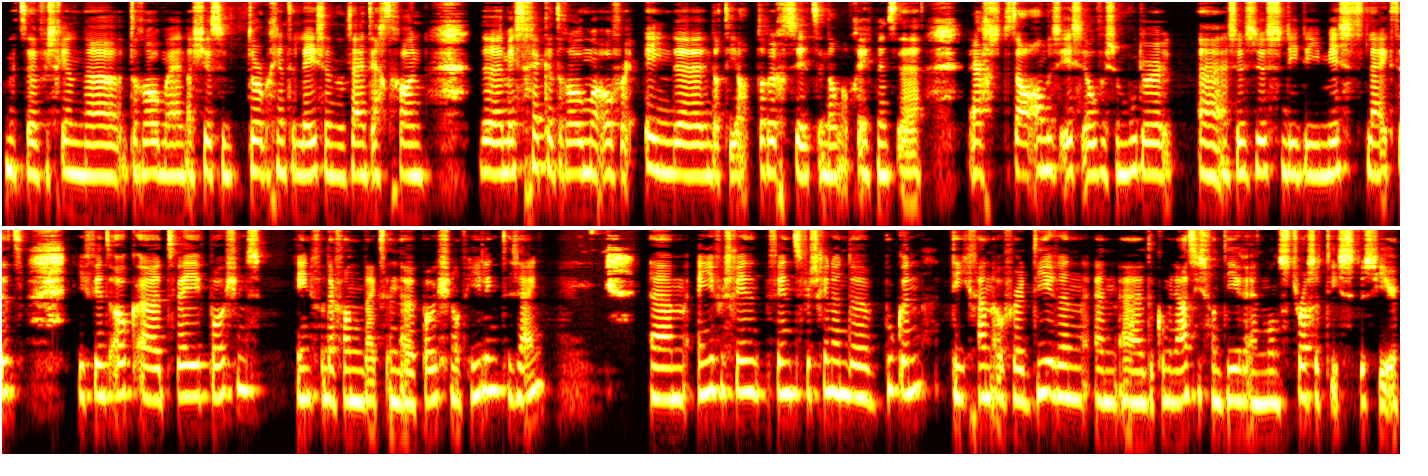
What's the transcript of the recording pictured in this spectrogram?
met eh, verschillende dromen. En als je ze door begint te lezen, dan zijn het echt gewoon de meest gekke dromen over eenden. En dat hij op de rug zit en dan op een gegeven moment eh, ergens totaal anders is over zijn moeder eh, en zijn zus die die mist, lijkt het. Je vindt ook eh, twee potions een van daarvan lijkt een eh, potion of healing te zijn. Ehm, en je vindt verschillende boeken die gaan over dieren en eh, de combinaties van dieren en monstrosities. Dus hier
